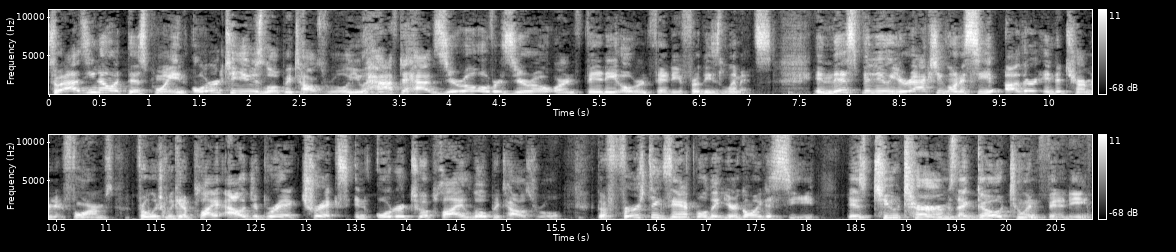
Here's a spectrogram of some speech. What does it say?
So as you know at this point, in order to use L'Hopital's rule, you have to have zero over zero or infinity over infinity for these limits. In this video, you're actually going to see other indeterminate forms for which we can apply algebraic tricks in order to apply L'Hopital's rule. The first example that you're going to see is two terms that go to infinity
